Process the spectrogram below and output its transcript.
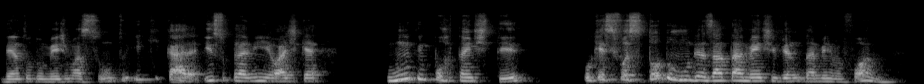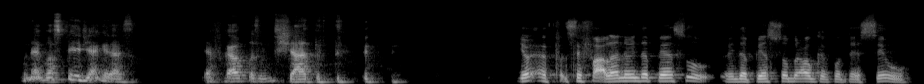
dentro do mesmo assunto e que, cara, isso para mim eu acho que é muito importante ter, porque se fosse todo mundo exatamente vendo da mesma forma, o negócio perdia a graça. Ia ficar uma coisa muito chata. Eu, você falando, eu ainda penso, eu ainda penso sobre algo que aconteceu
